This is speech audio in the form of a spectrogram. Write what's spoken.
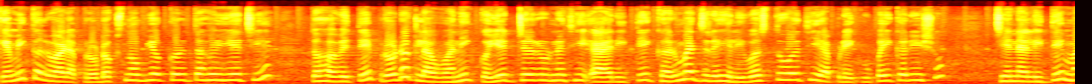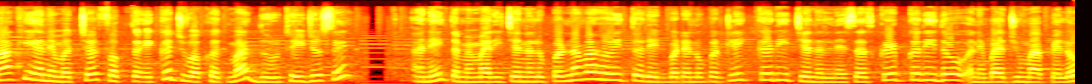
કેમિકલવાળા પ્રોડક્ટ્સનો ઉપયોગ કરતા હોઈએ છીએ. તો હવે તે પ્રોડક્ટ લાવવાની કોઈ જ જરૂર નથી. આ રીતે ઘરમાં જ રહેલી વસ્તુઓથી આપણે એક ઉપાય કરીશું, જેના લીધે માખી અને મચ્છર ફક્ત એક જ વખતમાં દૂર થઈ જશે. અને તમે મારી ચેનલ ઉપર નવા હોય તો રેડ બટન ઉપર ક્લિક કરી ચેનલને સબસ્ક્રાઈબ કરી દો અને બાજુમાં આપેલો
